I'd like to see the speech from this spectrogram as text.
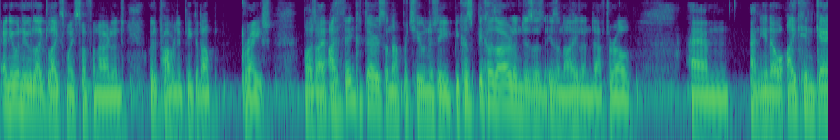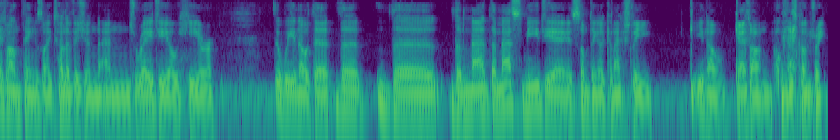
anyone who like likes my stuff in Ireland will probably pick it up. Great, but I, I think there's an opportunity because because Ireland is a, is an island after all. Um, and you know, I can get on things like television and radio here. We, you know, the the the the ma- the mass media is something I can actually you know get on Okay. in this country.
